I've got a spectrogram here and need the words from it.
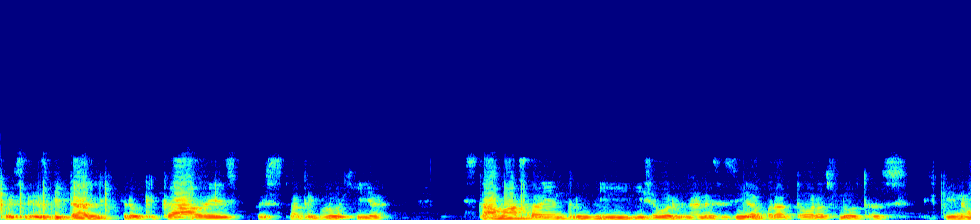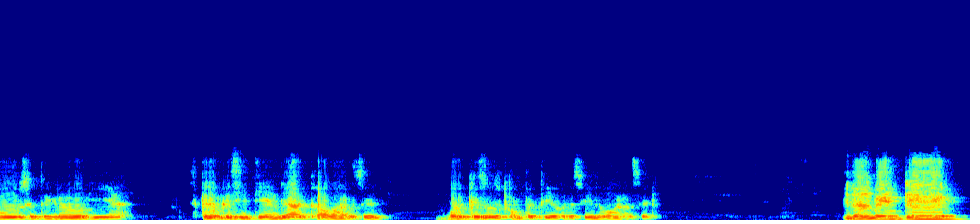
pues, es vital, creo que cada vez pues, la tecnología está más adentro y, y, se vuelve una necesidad para todas las flotas. El que no use tecnología, pues, creo que sí tiende a acabarse porque sus competidores sí lo van a hacer. Finalmente,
